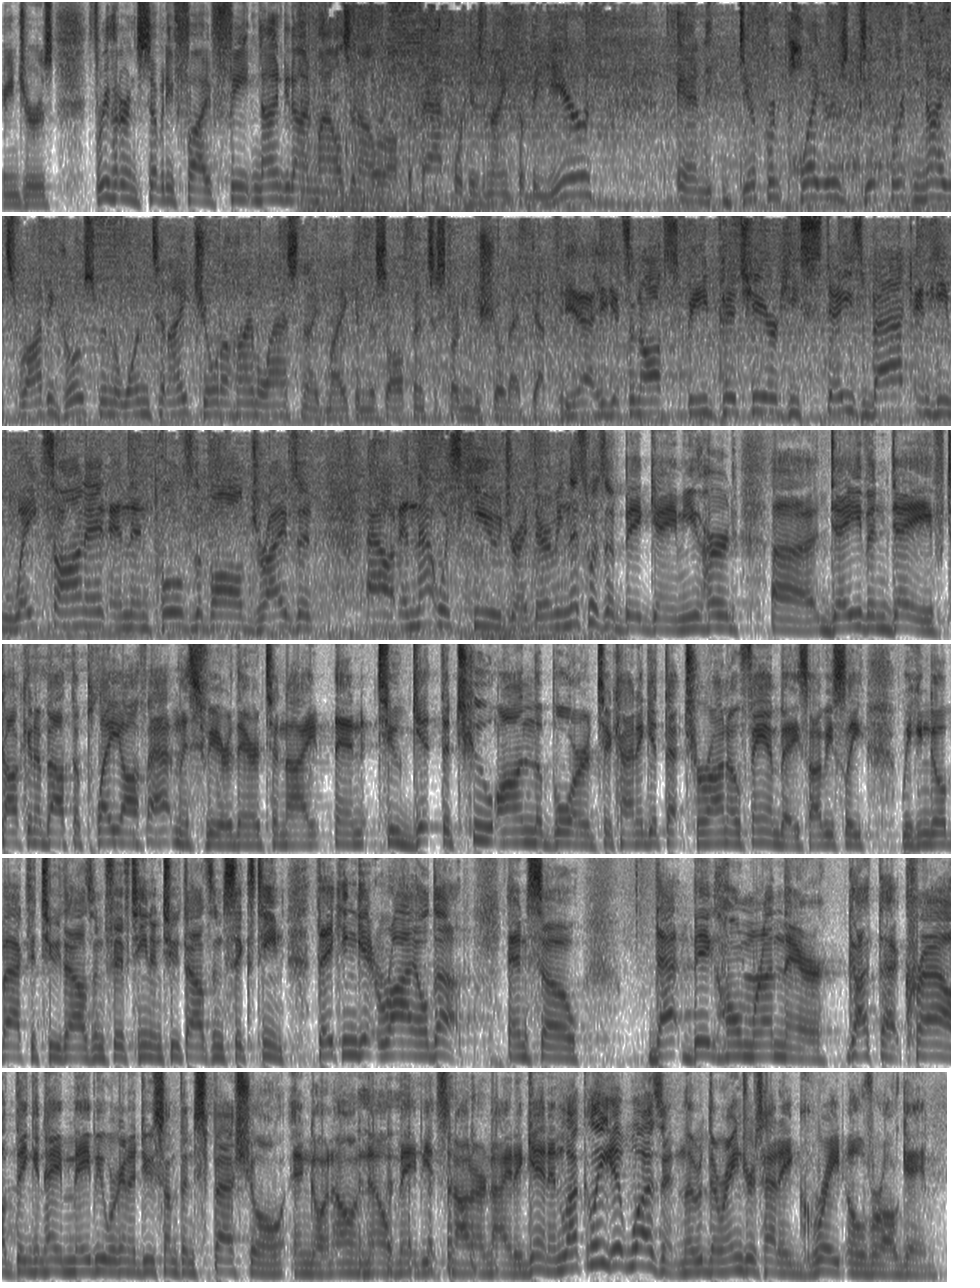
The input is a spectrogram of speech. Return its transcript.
Rangers, 375 feet, 99 miles an hour off the bat for his ninth of the year and different players, different nights. Robbie Grossman, the one tonight, Jonah Heim last night, Mike, and this offense is starting to show that depth. Yeah, he gets an off-speed pitch here. He stays back and he waits on it and then pulls the ball, drives it out, and that was huge right there. I mean, this was a big game. You heard uh, Dave and Dave talking about the playoff atmosphere there tonight, and to get the two on the board to kind of get that Toronto fan base. Obviously, we can go back to 2015 and 2016. They can get riled up. And so that big home run there got that crowd thinking, hey, maybe we're going to do something special and going, oh, no, maybe it's not our night again. And luckily it wasn't. The, the Rangers had a great overall game.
